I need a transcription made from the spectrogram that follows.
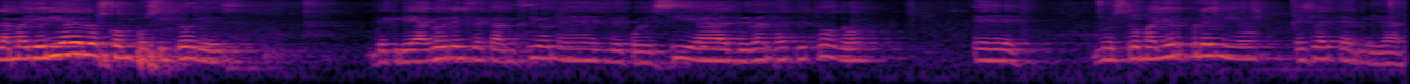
la mayoría de los compositores, de creadores de canciones, de poesías, de danzas, de todo, eh, nuestro mayor premio es la eternidad.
